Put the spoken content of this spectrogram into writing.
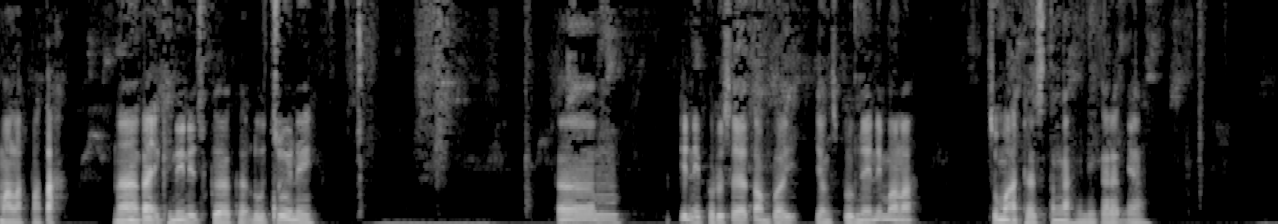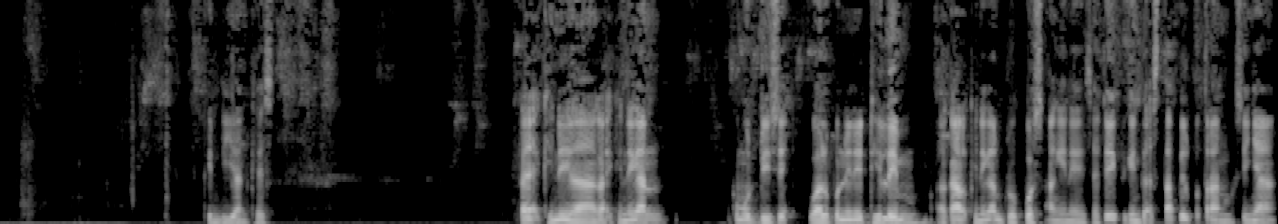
malah patah nah kayak gini ini juga agak lucu ini. Um, ini baru saya tambahi. Yang sebelumnya ini malah cuma ada setengah ini karetnya. Tindian guys. Kayak gini lah kayak gini kan kemudian walaupun ini dilim kalau gini kan berobos anginnya jadi bikin gak stabil putaran mesinnya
